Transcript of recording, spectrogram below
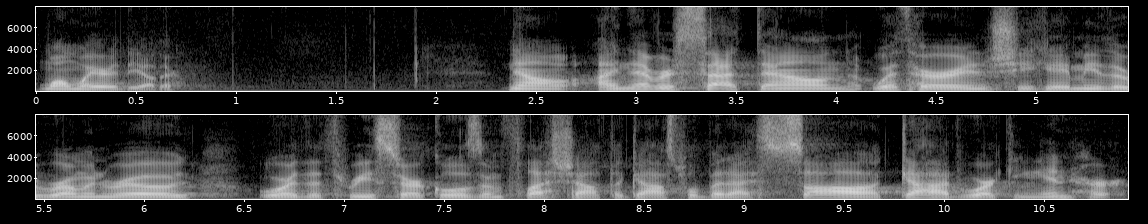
one way or the other. Now, I never sat down with her and she gave me the Roman road or the three circles and fleshed out the gospel, but I saw God working in her.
